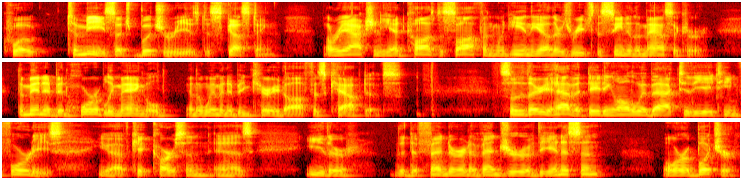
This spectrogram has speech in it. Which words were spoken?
quote, to me such butchery is disgusting, a reaction he had caused to soften when he and the others reached the scene of the massacre. The men had been horribly mangled, and the women had been carried off as captives. So there you have it, dating all the way back to the 1840s. You have Kit Carson as either the defender and avenger of the innocent, or a butcher.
